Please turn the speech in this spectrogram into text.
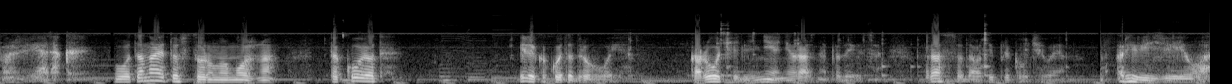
Порядок. Вот, а на эту сторону можно такой вот или какой-то другой короче, длиннее, они разные продаются. Раз сюда вот и прикручиваем. Ревизию его.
